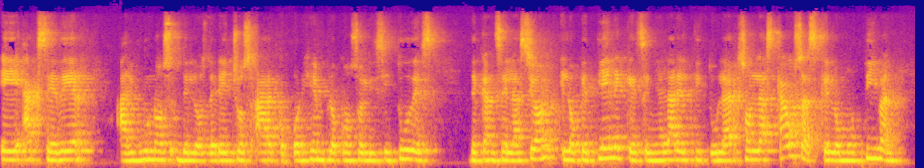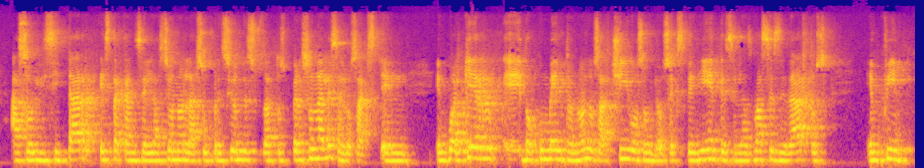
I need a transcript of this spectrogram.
eh, acceder a algunos de los derechos ARCO. Por ejemplo, con solicitudes de cancelación, lo que tiene que señalar el titular son las causas que lo motivan a solicitar esta cancelación o la supresión de sus datos personales en, los, en cualquier eh, documento, ¿no? En los archivos, en los expedientes, en las bases de datos, en fin,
